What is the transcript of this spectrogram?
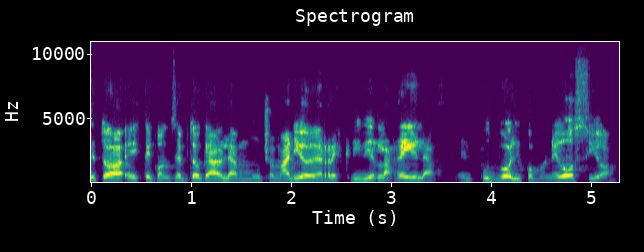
esto, este concepto que habla mucho Mario de reescribir las reglas, el fútbol como negocio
